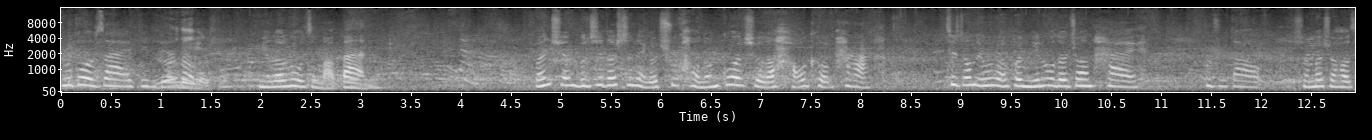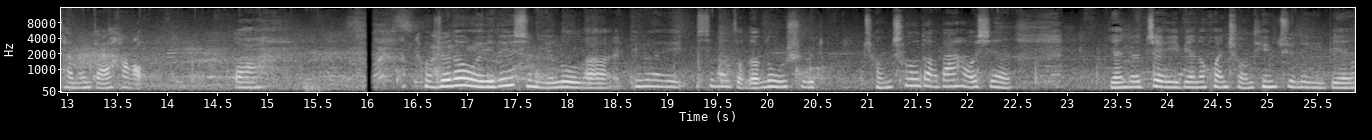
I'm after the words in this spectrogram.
如果在地铁里迷了路怎么办？完全不记得是哪个出口能过去了，好可怕！这种永远会迷路的状态，不知道什么时候才能改好。哇！我觉得我一定是迷路了，因为现在走的路是乘车到八号线，沿着这一边的换乘厅去另一边。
